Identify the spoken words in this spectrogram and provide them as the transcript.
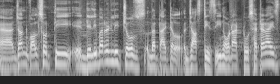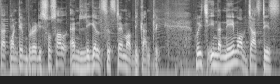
uh, John Galsworthy deliberately chose the title Justice in order to satirize the contemporary social and legal system of the country, which, in the name of justice,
